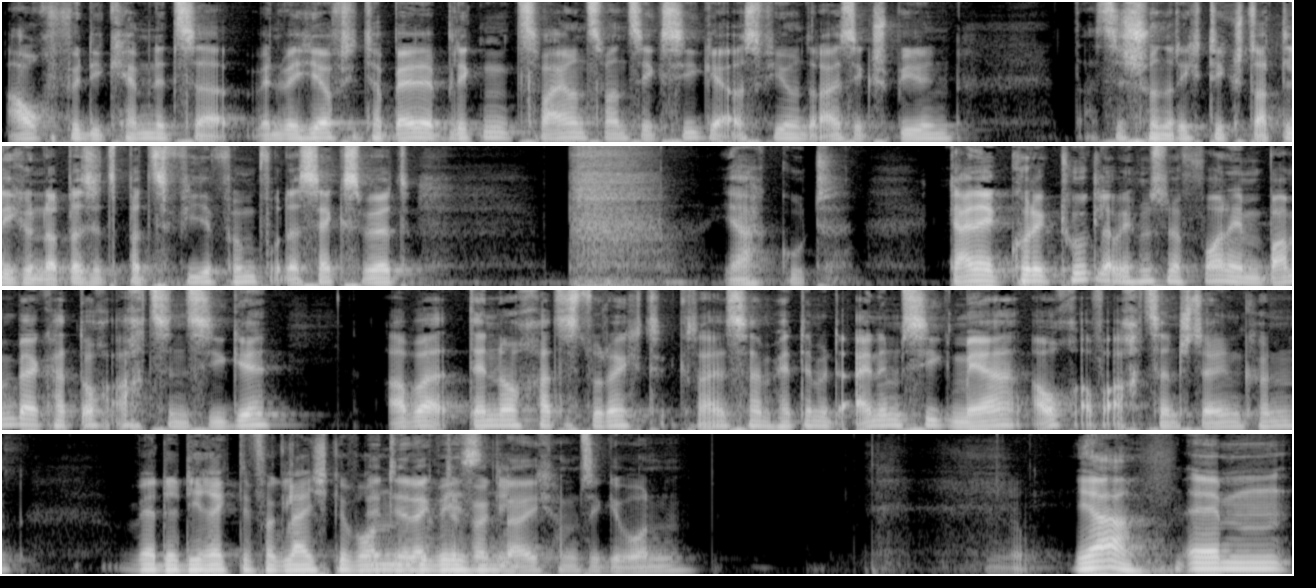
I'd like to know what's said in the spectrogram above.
auch für die Chemnitzer, wenn wir hier auf die Tabelle blicken, 22 Siege aus 34 Spielen, das ist schon richtig stattlich. Und ob das jetzt Platz 4, 5 oder 6 wird, pff, ja gut. Kleine Korrektur, glaube ich, müssen wir vornehmen. Bamberg hat doch 18 Siege, aber dennoch hattest du recht, Kreisheim hätte mit einem Sieg mehr auch auf 18 stellen können. Wäre der direkte Vergleich gewonnen der direkte gewesen. Vergleich haben sie gewonnen. Ja, ähm,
